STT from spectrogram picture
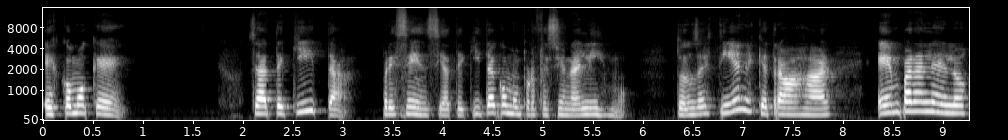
es como que, o sea, te quita presencia, te quita como profesionalismo. Entonces tienes que trabajar en paralelo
